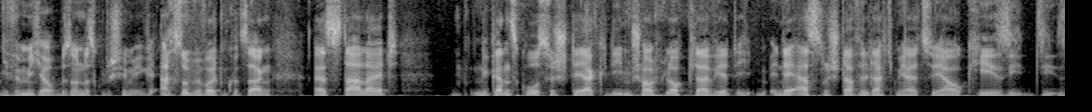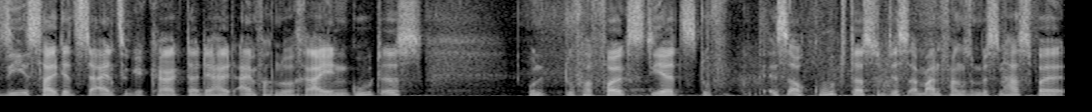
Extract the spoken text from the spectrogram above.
die für mich auch besonders gut geschrieben Ach so, wir wollten kurz sagen, äh, Starlight, eine ganz große Stärke, die im Schauspiel auch klar wird. Ich, in der ersten Staffel dachte ich mir halt so, ja, okay, sie, die, sie ist halt jetzt der einzige Charakter, der halt einfach nur rein gut ist. Und du verfolgst die jetzt, du ist auch gut, dass du das am Anfang so ein bisschen hast, weil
